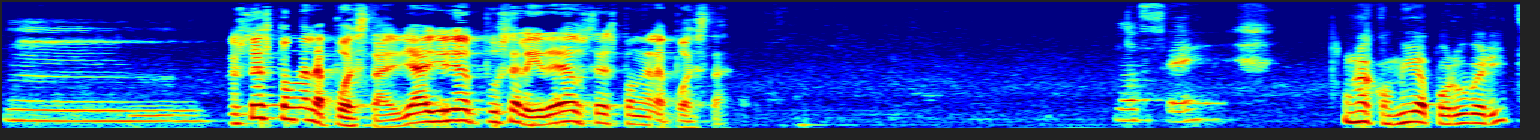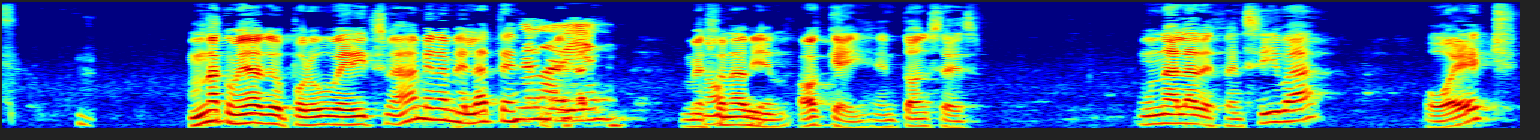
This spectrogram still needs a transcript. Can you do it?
Mm. ustedes pongan la apuesta. Ya yo ya puse la idea, ustedes pongan la apuesta. No sé. Una comida por Uber Eats. Una comida por Uber Eats. Ah, mira, me late. Me suena bien. Me suena bien. Ok, entonces, un ala defensiva o Edge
